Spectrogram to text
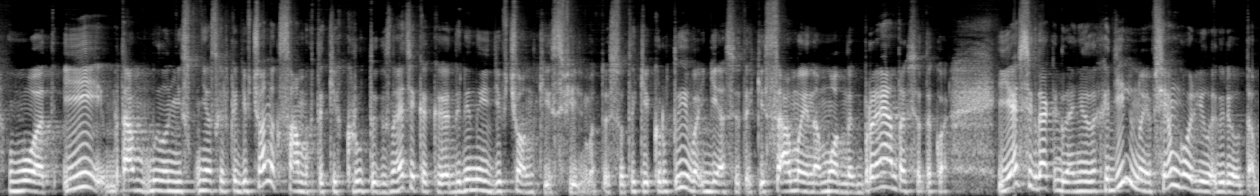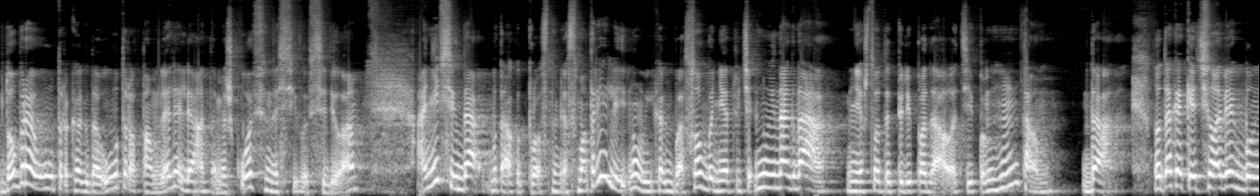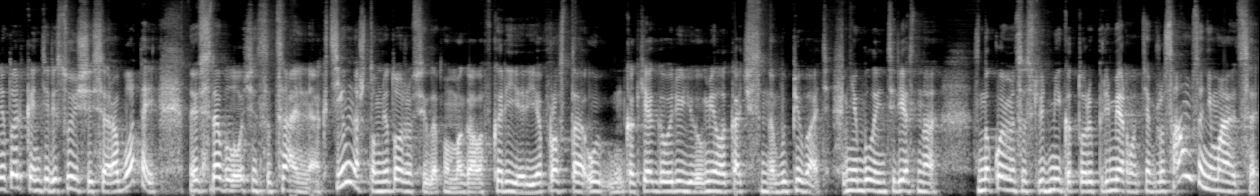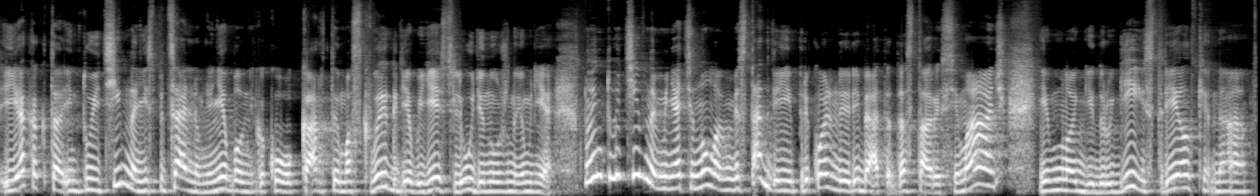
Вот. И там было несколько девчонок самых таких крутых, знаете, как дряные девчонки из фильма. То есть вот такие крутые в агентстве, такие самые на модных брендах, все такое. И я всегда, когда они заходили, ну я всем говорила, я говорила, там, доброе утро, когда утро, там, ля-ля-ля, там, я ж кофе носила, все дела. Они всегда вот так вот просто на меня смотрели, ну, и как бы особо не отвечали. Ну, иногда мне что-то перепадало, типа, угу, там, да. Но так как я человек был не только интересующийся работой, но я всегда была очень социально активна, что мне тоже всегда помогало в карьере. Я просто, как я говорю, я умела качественно выпивать. Мне было интересно знакомиться с людьми, которые примерно тем же самым занимаются, и я как-то интуитивно, не специально, у меня не было никакого карты Москвы, где бы есть люди, нужные мне. Но интуитивно меня тянуло в места, где и прикольные ребята, да, Старый Симач, и многие другие, Стрелки, да.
